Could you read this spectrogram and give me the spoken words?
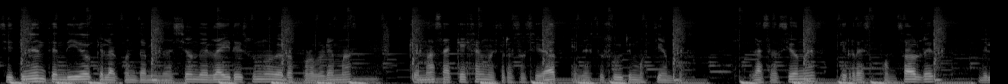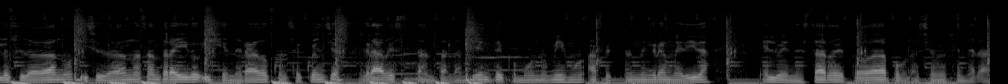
Se tiene entendido que la contaminación del aire es uno de los problemas que más aquejan nuestra sociedad en estos últimos tiempos. Las acciones irresponsables de los ciudadanos y ciudadanas han traído y generado consecuencias graves tanto al ambiente como a uno mismo, afectando en gran medida el bienestar de toda la población en general.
